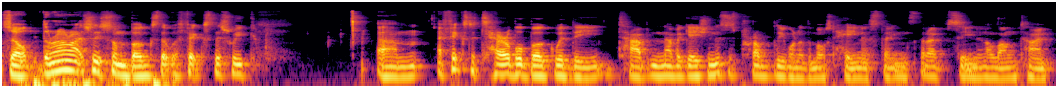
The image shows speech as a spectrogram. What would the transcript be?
So there are actually some bugs that were fixed this week. Um, I fixed a terrible bug with the tab navigation. This is probably one of the most heinous things that I've seen in a long time.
